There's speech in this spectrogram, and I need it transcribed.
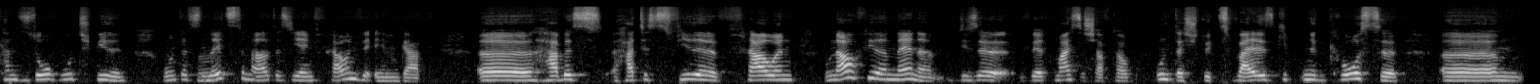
kann so gut spielen. Und das mhm. letzte Mal, dass sie ein Frauen-WM gab, äh, habe es, hat es viele Frauen und auch viele Männer diese Weltmeisterschaft auch unterstützt, weil es gibt eine große, ähm,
